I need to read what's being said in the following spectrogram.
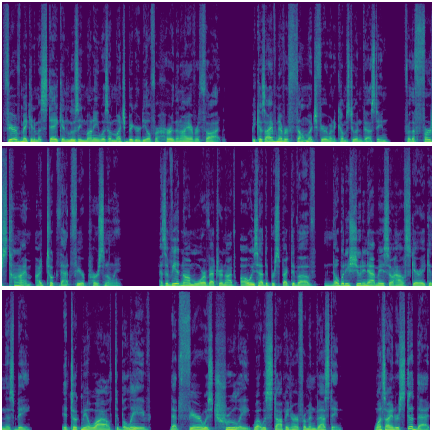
Fear of making a mistake and losing money was a much bigger deal for her than I ever thought. Because I've never felt much fear when it comes to investing, for the first time, I took that fear personally. As a Vietnam War veteran, I've always had the perspective of nobody's shooting at me, so how scary can this be? It took me a while to believe that fear was truly what was stopping her from investing. Once I understood that,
